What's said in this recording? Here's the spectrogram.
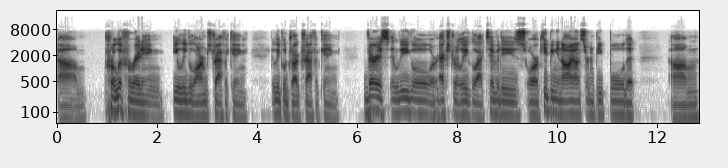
um, proliferating illegal arms trafficking, illegal drug trafficking, various illegal or extra legal activities, or keeping an eye on certain people that um,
